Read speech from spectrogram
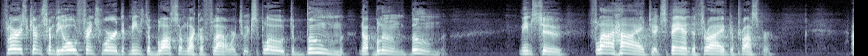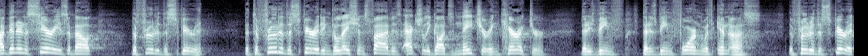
Flourish comes from the old French word that means to blossom like a flower, to explode, to boom, not bloom, boom. It means to fly high, to expand, to thrive, to prosper. I've been in a series about the fruit of the Spirit. That the fruit of the Spirit in Galatians 5 is actually God's nature and character that is being, that is being formed within us. The fruit of the Spirit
